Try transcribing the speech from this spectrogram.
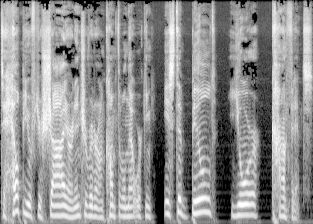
to help you if you're shy or an introvert or uncomfortable networking is to build your confidence.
